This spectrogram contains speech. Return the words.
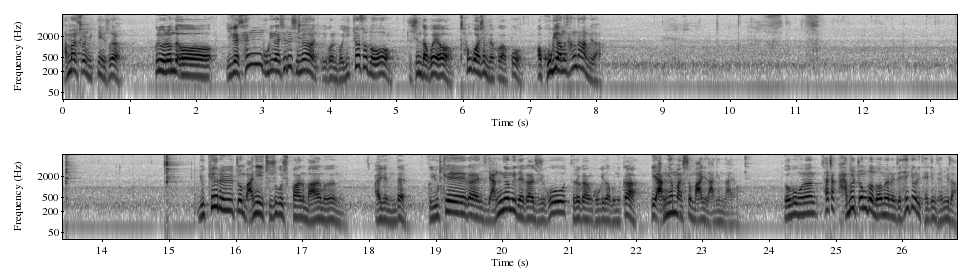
단맛이 좀 있긴 있어요. 그리고 여러분들 어 이게 생고기가 싫으시면 이건 뭐 익혀서도 주신다고 해요. 참고하시면 될 것 같고 아, 고기 양 상당합니다. 육회를 좀 많이 주시고 싶어하는 마음은 알겠는데 그 육회가 이제 양념이 돼가지고 들어간 고기다 보니까 이 양념 맛이 좀 많이 나긴 나요. 이 부분은 살짝 밥을 좀 더 넣으면 이제 해결이 되긴 됩니다.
